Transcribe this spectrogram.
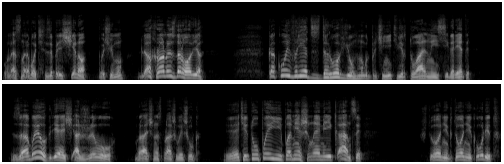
У нас на работе запрещено. Почему? — для охраны здоровья. Какой вред здоровью могут причинить виртуальные сигареты? Забыл, где я сейчас живу? Мрачно спрашивает Шурк. Эти тупые помешанные американцы. Что никто не курит?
